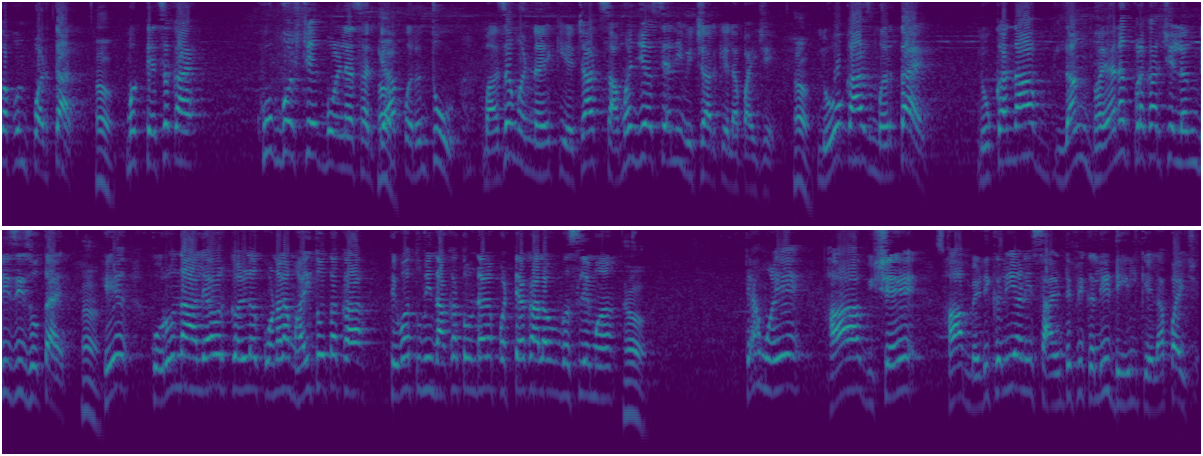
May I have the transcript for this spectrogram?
कापून पडतात. हो. मग त्याचं काय? खूप गोष्टी आहेत बोलण्यासारख्या हो. परंतु माझं म्हणणं आहे की याच्यात सामंजस्याने विचार केला पाहिजे. हो. लोक आज मरतायत. लोकांना लंग भयानक प्रकारचे लंग डिझीज होत आहेत हा. कोरोना आल्यावर कळलं कोणाला माहीत होतं का? तेव्हा तुम्ही नाका तोंडाला पट्ट्या का लावून बसले मग? त्यामुळे हा विषय हा मेडिकली आणि सायंटिफिकली डील केला पाहिजे.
